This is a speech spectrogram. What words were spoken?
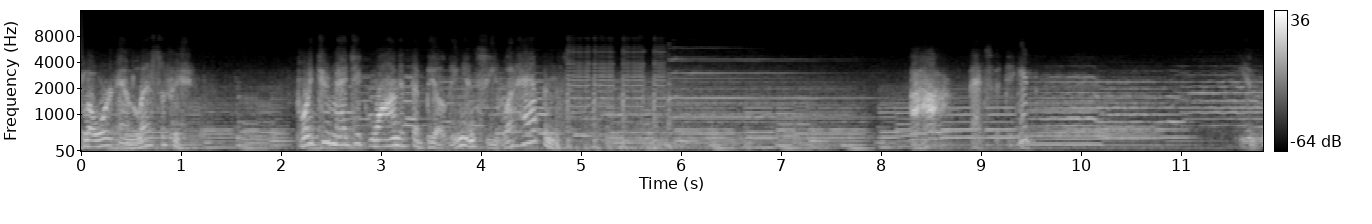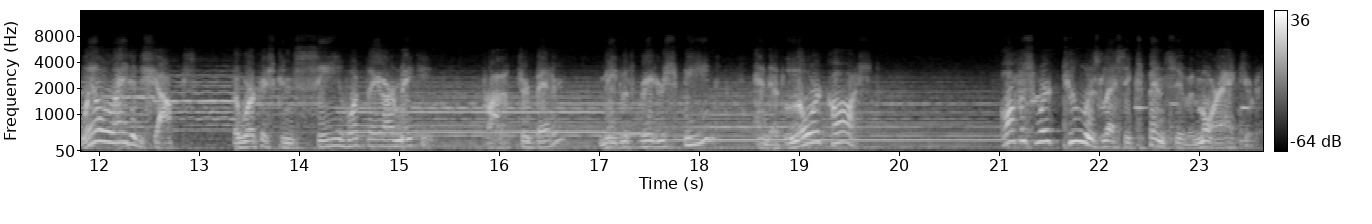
slower and less efficient. Point your magic wand at the building and see what happens. Aha, that's the ticket. In well-lighted shops, the workers can see what they are making. Products are better, made with greater speed, and at lower cost. Office work, too, is less expensive and more accurate.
